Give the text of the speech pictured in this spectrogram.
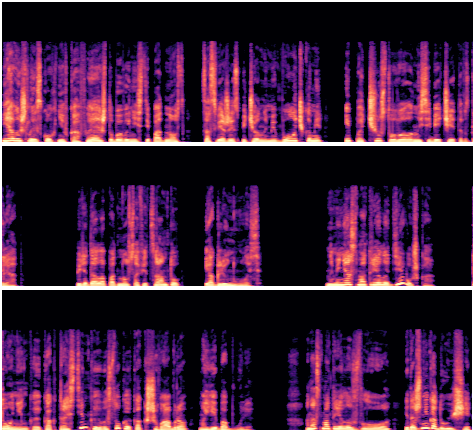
Я вышла из кухни в кафе, чтобы вынести поднос со свежеиспеченными булочками и почувствовала на себе чей-то взгляд. Передала поднос официанту и оглянулась. На меня смотрела девушка, тоненькая, как тростинка, и высокая, как швабра моей бабули. Она смотрела зло и даже негодующе,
